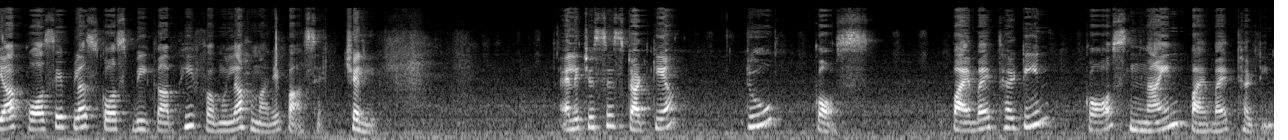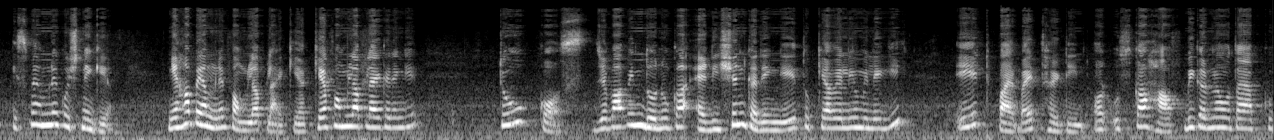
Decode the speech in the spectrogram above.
या cos A plus cos B का भी फॉर्मूला हमारे पास है। चलिए। एल से स्टार्ट किया। Two cos pi by thirteen cos nine pi by thirteen इसमें हमने कुछ नहीं किया। यहाँ पे हमने फॉर्मूला अप्लाई किया। क्या फॉर्मूला अप्लाई करेंगे? टू कॉस जब आप इन दोनों का एडिशन करेंगे तो क्या वैल्यू मिलेगी? एट पाई बाय थर्टीन और उसका हाफ़ भी करना होता है आपको,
